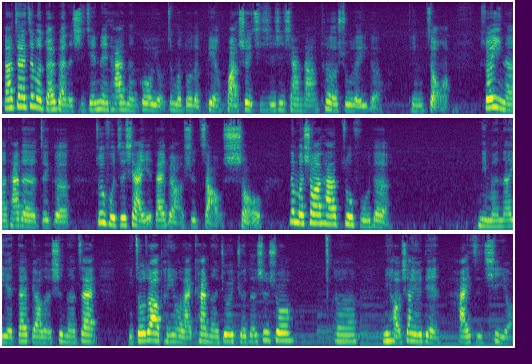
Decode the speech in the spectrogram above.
那在这么短短的时间内，它能够有这么多的变化，所以其实是相当特殊的一个品种哦。所以呢，它的这个祝福之下，也代表是早熟。那么受到他祝福的。你们呢，也代表的是呢，在你周遭的朋友来看呢，就会觉得是说，呃，你好像有点孩子气哦，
